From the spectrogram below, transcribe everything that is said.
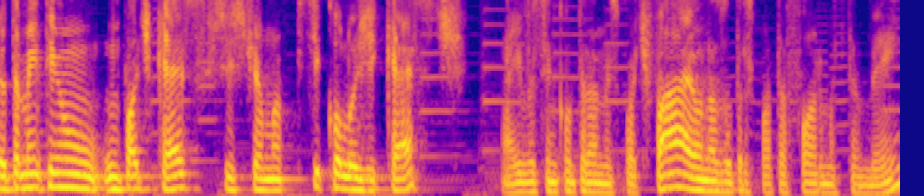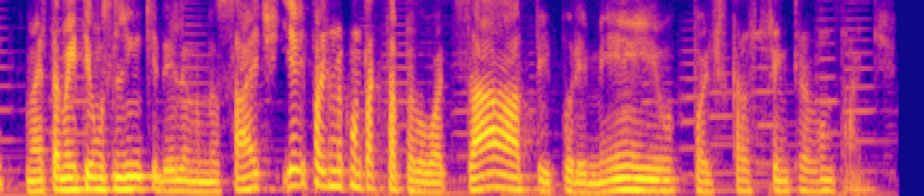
Eu também tenho um, um podcast que se chama Psicologicast. Aí você encontra no Spotify ou nas outras plataformas também. Mas também tem uns links dele no meu site. E aí pode me contactar pelo WhatsApp, por e-mail, pode ficar sempre à vontade.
